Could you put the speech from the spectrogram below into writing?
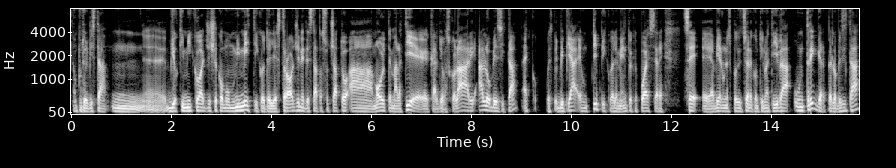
da un punto di vista mh, eh, biochimico agisce come un mimetico degli estrogeni ed è stato associato a molte malattie cardiovascolari, all'obesità. Ecco, questo il BPA è un tipico elemento che può essere, se eh, avviene un'esposizione continuativa, un trigger per l'obesità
